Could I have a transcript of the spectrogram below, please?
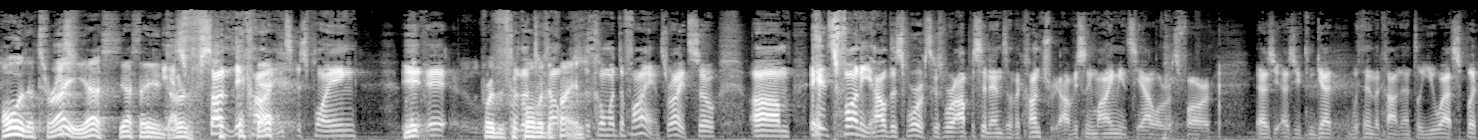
Oh, that's right. His, yes, yes. I, his I son Nick Hines is playing. Nick, it, it, for the for Tacoma the Defiance. Tacoma Defiance, right? So um, it's funny how this works because we're opposite ends of the country. Obviously, Miami and Seattle are as far as as you can get within the continental U.S. But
